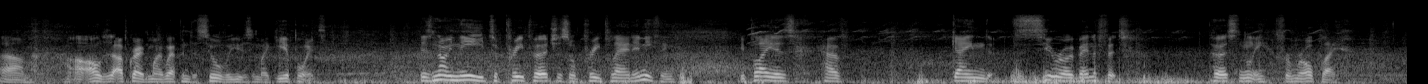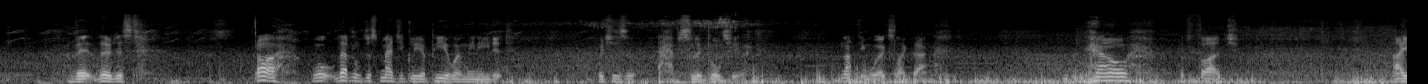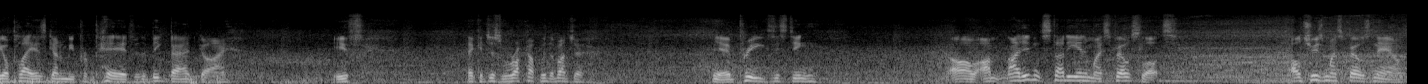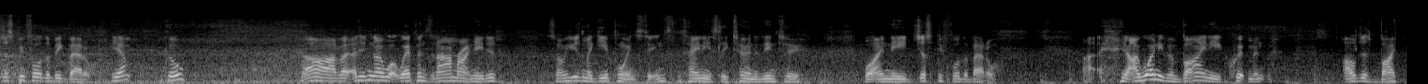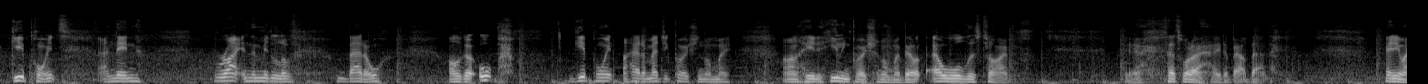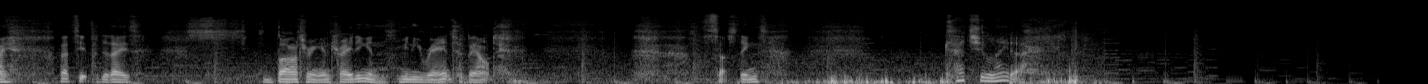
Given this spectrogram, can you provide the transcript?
Um, I'll just upgrade my weapon to silver using my gear points. There's no need to pre purchase or pre plan anything. Your players have gained zero benefit personally from roleplay. They're, they're just, oh, well, that'll just magically appear when we need it, which is absolute bullshit. Nothing works like that. How the fudge are your players going to be prepared for the big bad guy if they could just rock up with a bunch of you know, pre-existing Oh, I'm, I did not study any of my spell slots. I'll choose my spells now, just before the big battle. Yep, cool. Ah, but I didn't know what weapons and armor I needed, so I use my gear points to instantaneously turn it into what I need just before the battle. I, I won't even buy any equipment. I'll just buy gear points, and then right in the middle of battle, I'll go, oop, gear point. I had a magic potion on my, I had a healing potion on my belt all this time. Yeah, that's what I hate about that. Anyway, that's it for today's bartering and trading and mini rant about such things. Catch you later.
